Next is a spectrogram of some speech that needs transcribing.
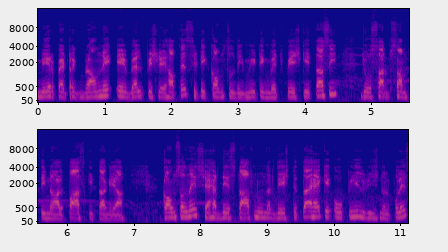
ਮੇਅਰ ਪੈਟਰਿਕ ਬ੍ਰਾਊਨ ਨੇ ਇਹ ਬਿੱਲ ਪਿਛਲੇ ਹਫ਼ਤੇ ਸਿਟੀ ਕੌਂਸਲ ਦੀ ਮੀਟਿੰਗ ਵਿੱਚ ਪੇਸ਼ ਕੀਤਾ ਸੀ, ਜੋ ਸਰਬਸੰਮਤੀ ਨਾਲ ਪਾਸ ਕੀਤਾ ਗਿਆ। ਕੌਂਸਲ ਨੇ ਸ਼ਹਿਰ ਦੇ ਸਟਾਫ ਨੂੰ ਨਿਰਦੇਸ਼ ਦਿੱਤਾ ਹੈ ਕਿ ਉਹ ਪੀਲ ਰੀਜਨਲ ਪੁਲਿਸ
